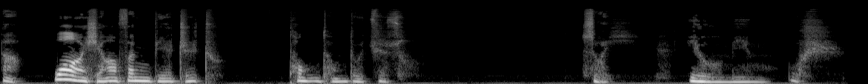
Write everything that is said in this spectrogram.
啊，妄想分别执着，通通都具足，所以有名无实，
